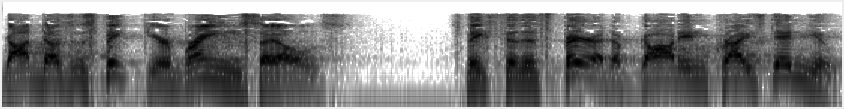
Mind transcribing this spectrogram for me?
God doesn't speak to your brain cells. Speaks to the Spirit of God in Christ in you.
